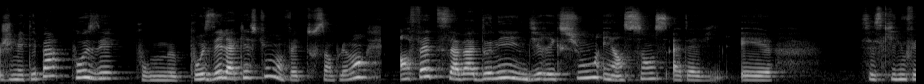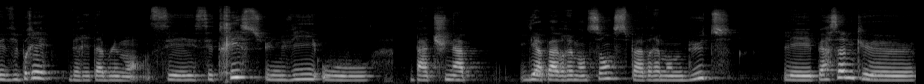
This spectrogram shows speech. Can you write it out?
je m'étais pas posée pour me poser la question en fait tout simplement. En fait, ça va donner une direction et un sens à ta vie. Et c'est ce qui nous fait vibrer véritablement. C'est triste une vie où bah tu n'as il n'y a pas vraiment de sens, pas vraiment de but. Les personnes que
